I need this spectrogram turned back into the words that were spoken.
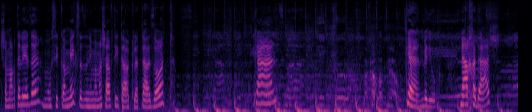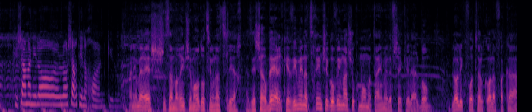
שמרת לי את זה, מוסיקה מיקס, אז אני ממש אהבתי את ההקלטה הזאת. כאן, כן, בדיוק. מהחדש, כי שם אני לא, לא שרתי נכון, כאילו. אני אומר, יש זמרים שמאוד רוצים להצליח. אז יש הרבה הרכבים מנצחים שגובים משהו כמו 200 אלף שקל לאלבום. לא לקפוץ על כל הפקה,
